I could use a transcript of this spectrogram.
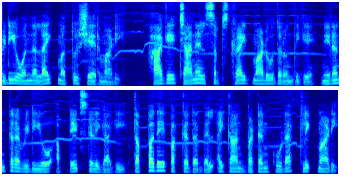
ವಿಡಿಯೋವನ್ನು ಲೈಕ್ ಮತ್ತು ಶೇರ್ ಮಾಡಿ. ಹಾಗೆ ಚಾನೆಲ್ ಸಬ್ಸ್ಕ್ರೈಬ್ ಮಾಡುವುದರೊಂದಿಗೆ ನಿರಂತರ ವಿಡಿಯೋ ಅಪ್ಡೇಟ್ಸ್ಗಳಿಗಾಗಿ ತಪ್ಪದೇ ಪಕ್ಕದ ಬೆಲ್ ಐಕಾನ್ ಬಟನ್ ಕೂಡ ಕ್ಲಿಕ್ ಮಾಡಿ.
